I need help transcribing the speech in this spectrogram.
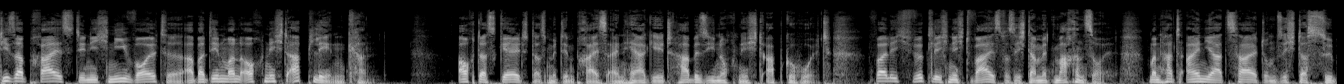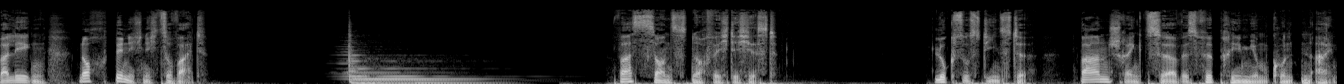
Dieser Preis, den ich nie wollte, aber den man auch nicht ablehnen kann. Auch das Geld, das mit dem Preis einhergeht, habe sie noch nicht abgeholt, weil ich wirklich nicht weiß, was ich damit machen soll. Man hat ein Jahr Zeit, um sich das zu überlegen. Noch bin ich nicht so weit. Was sonst noch wichtig ist. Luxusdienste. Bahn schränkt Service für Premiumkunden ein.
